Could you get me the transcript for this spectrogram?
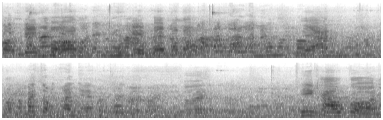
เกาะเจมส์บอลเก็บไปมาแล้วและอันเขาก็ไปสองพันใช่ไหมที่เขาก่อนเ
